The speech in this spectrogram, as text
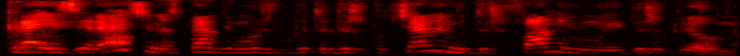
крейзі речі насправді можуть бути дуже повчальними, дуже фановими і дуже кльовими.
